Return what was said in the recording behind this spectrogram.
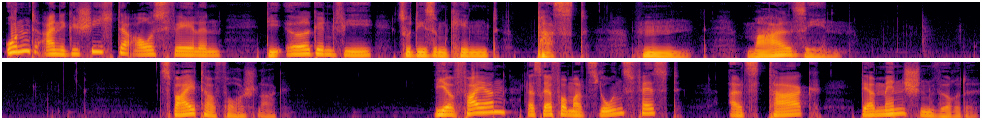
und eine Geschichte auswählen, die irgendwie zu diesem Kind passt. Hm, mal sehen. Zweiter Vorschlag. Wir feiern das Reformationsfest als Tag der Menschenwürde.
